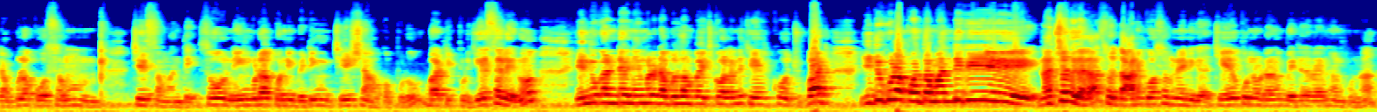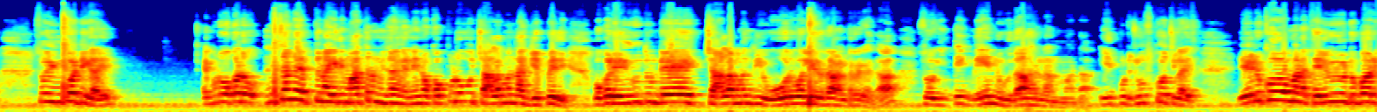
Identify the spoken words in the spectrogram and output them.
డబ్బుల కోసం చేస్తాం అంతే. సో నేను కూడా కొన్ని బెట్టింగ్ చేసిన ఒకప్పుడు బట్ ఇప్పుడు చేస్తలేను. ఎందుకంటే నేను కూడా డబ్బులు సంపాదించుకోవాలంటే చేసుకోవచ్చు. బట్ ఇది కూడా కొంతమందికి నచ్చదు కదా. సో దానికోసం నేను ఇక చేయకుండా బెటర్ అని అనుకున్నా. సో ఇంకోటి గాయ ఇప్పుడు ఒకడు నిజంగా చెప్తున్నా ఇది మాత్రం నిజంగా. నేను ఒకప్పుడు చాలా మంది నాకు చెప్పేది ఒకడు ఎదుగుతుంటే చాలా మంది ఓర్వలేరురా అంటారు కదా. సో ఇది మెయిన్ ఉదాహరణ అనమాట ఇప్పుడు చూసుకోవచ్చు గాయస్ ఏడుకో మన తెలుగు యూట్యూబర్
